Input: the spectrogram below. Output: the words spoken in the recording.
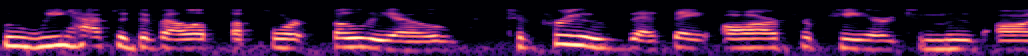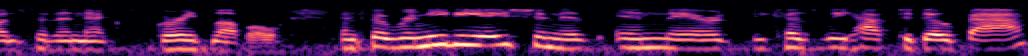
who we have to develop a portfolio to prove that they are prepared to move on to the next grade level. And so remediation is in there because we have to go back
